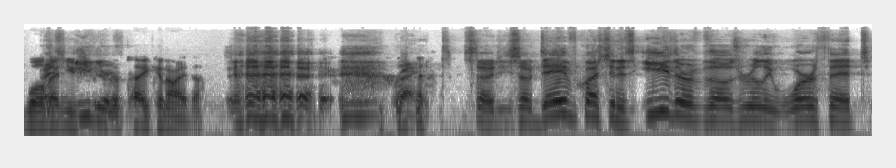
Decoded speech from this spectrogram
well, then you shouldn't have taken either. right. So, so Dave, question is either of those really worth it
